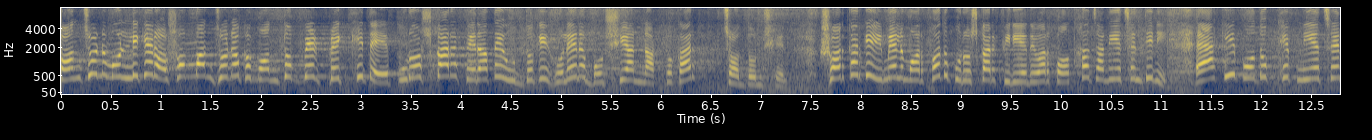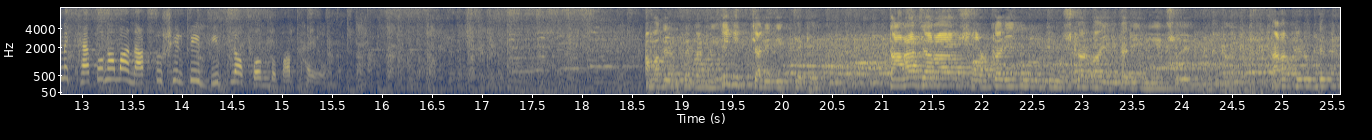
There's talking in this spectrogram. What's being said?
কাঞ্চন মল্লিকের অসম্মানজনক মন্তব্যের প্রেক্ষিতে পুরস্কার ফেরাতে উদ্যোগী হলেন বর্ষিয়ান নাট্যকার চন্দন সেন। সরকারকে ইমেল মারফত পুরস্কার ফিরিয়ে দেওয়ার কথা জানিয়েছেন তিনি। একই পদক্ষেপ নিয়েছেন খ্যাতনামা নাট্যশিল্পী বিপ্লব বন্দ্যোপাধ্যায়ও। আমাদের নিজেরই চারিদিক থেকে তারা যারা সরকারি কোনো পুরস্কার বা ইত্যাদি নিয়েছিলেন, তারা ফেরত দেবেন।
